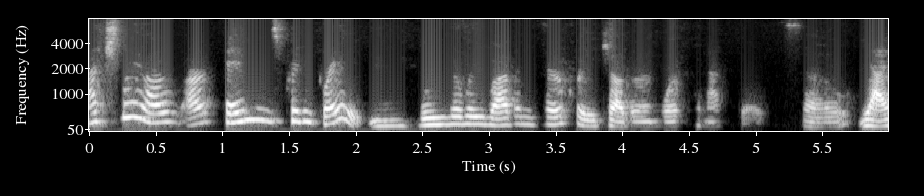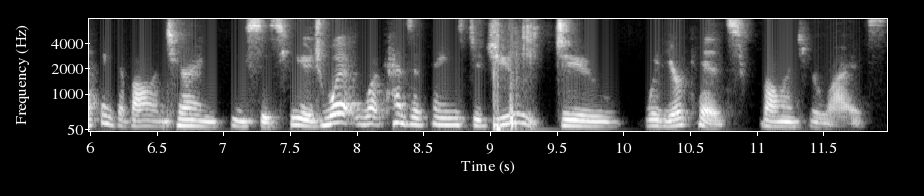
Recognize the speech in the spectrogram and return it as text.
actually our, our family is pretty great. And we really love and care for each other and we're connected. So yeah, I think the volunteering piece is huge. What what kinds of things did you do with your kids volunteer wise?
